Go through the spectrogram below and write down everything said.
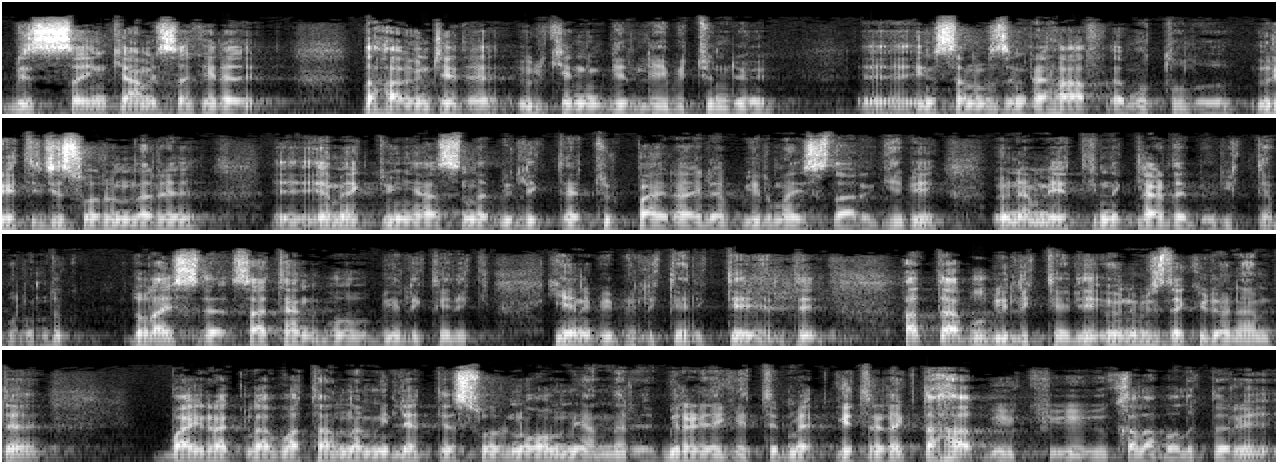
Biz Sayın Kamil Saka ile daha önce de ülkenin birliği, bütünlüğü, e, insanımızın refah ve mutluluğu, üretici sorunları, e, emek dünyasında birlikte Türk bayrağıyla 1 Mayıslar gibi önemli etkinliklerde birlikte bulunduk. Dolayısıyla zaten bu birliktelik yeni bir birliktelik değildi. Hatta bu birlikteliği önümüzdeki dönemde bayrakla, vatanla, milletle sorunu olmayanları bir araya getirme, getirerek daha büyük e, kalabalıkları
